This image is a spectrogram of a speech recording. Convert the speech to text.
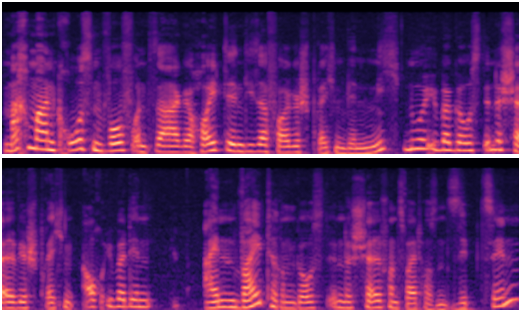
mache mal einen großen Wurf und sage, heute in dieser Folge sprechen wir nicht nur über Ghost in the Shell, wir sprechen auch über den einen weiteren Ghost in the Shell von 2017.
